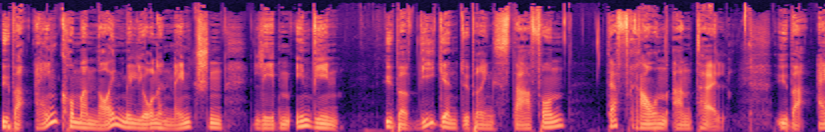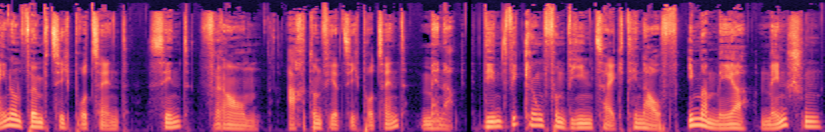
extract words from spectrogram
Über 1,9 Millionen Menschen leben in Wien. Überwiegend übrigens davon der Frauenanteil. Über 51 Prozent sind Frauen, 48 Prozent Männer. Die Entwicklung von Wien zeigt hinauf. Immer mehr Menschen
